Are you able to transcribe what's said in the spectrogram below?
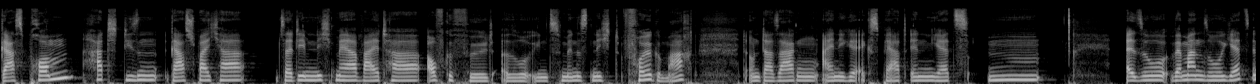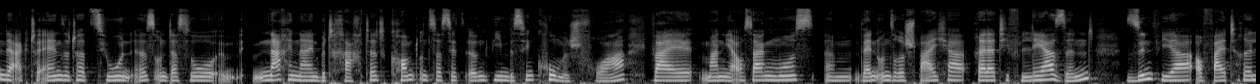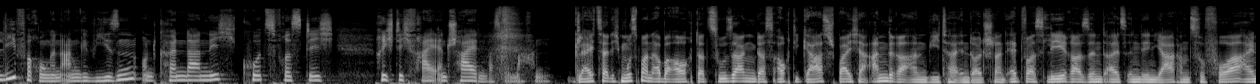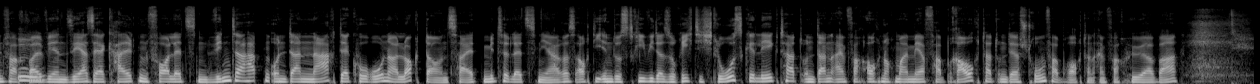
Gazprom hat diesen Gasspeicher seitdem nicht mehr weiter aufgefüllt, also ihn zumindest nicht voll gemacht. Und da sagen einige ExpertInnen jetzt, mh, mm, also wenn man so jetzt in der aktuellen Situation ist und das so im Nachhinein betrachtet, kommt uns das jetzt irgendwie ein bisschen komisch vor, weil man ja auch sagen muss, ähm, wenn unsere Speicher relativ leer sind, sind wir auf weitere Lieferungen angewiesen und können da nicht kurzfristig richtig frei entscheiden, was wir machen. Gleichzeitig muss man aber auch dazu sagen, dass auch die Gasspeicher anderer Anbieter in Deutschland etwas leerer sind als in den Jahren zuvor, einfach mhm. weil wir einen sehr, sehr kalten vorletzten Winter hatten und dann nach der Corona-Lockdown-Zeit Mitte letzten Jahres auch die Industrie wieder so richtig losgelegt hat und dann einfach auch noch mal mehr verbraucht hat und der Stromverbrauch dann einfach höher war.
